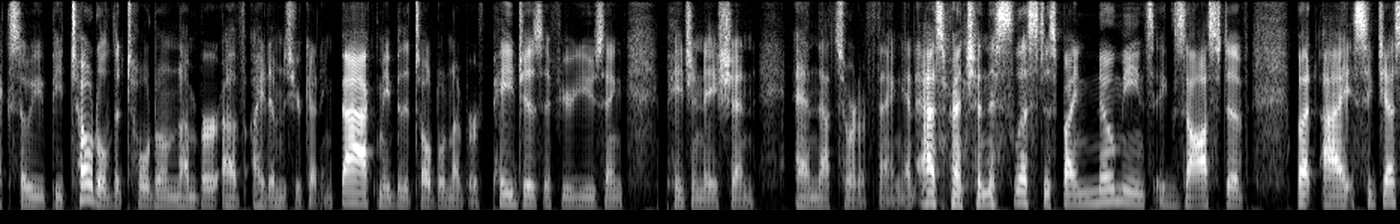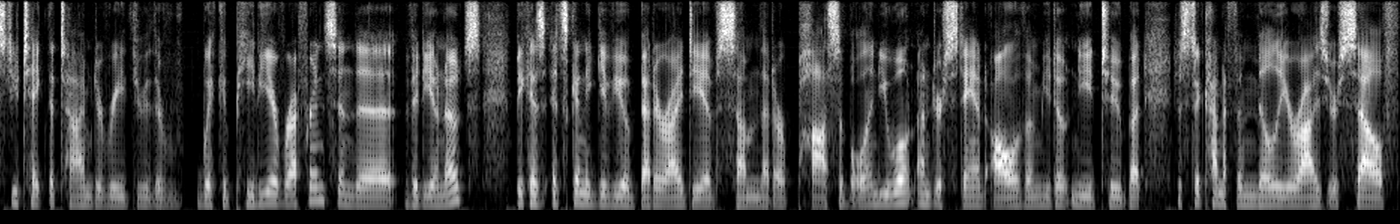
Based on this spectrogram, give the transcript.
XWP total, the total number of items you're getting back, maybe the total number of pages if you're using pagination, and that sort of thing. And as mentioned, this list is by no means exhaustive, but I suggest you take the time to read through the Wikipedia reference in the video notes because it's going to give you a better idea of some that are possible. And you won't understand all of them, you don't need to, but just to kind of familiarize yourself.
